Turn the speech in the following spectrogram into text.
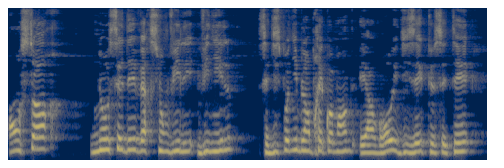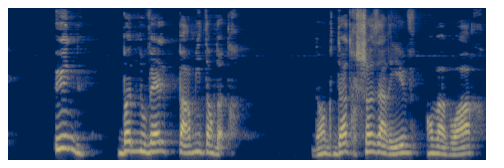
on sort nos CD version vinyle, c'est disponible en précommande et en gros, il disait que c'était une bonne nouvelle parmi tant d'autres. Donc d'autres choses arrivent, on va voir.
